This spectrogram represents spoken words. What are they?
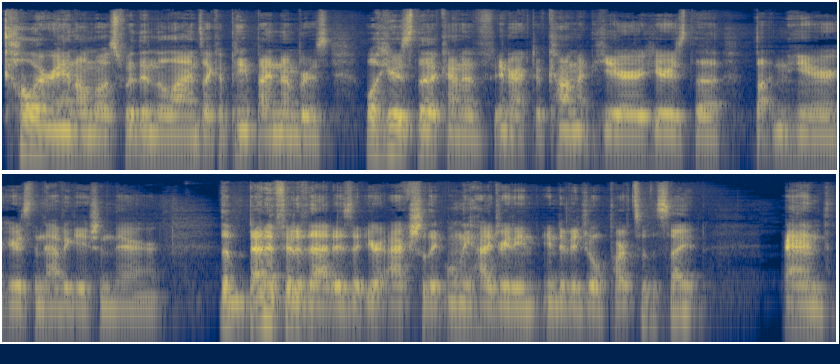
color in almost within the lines, like a paint by numbers. Well, here's the kind of interactive comment here, here's the button here, here's the navigation there. The benefit of that is that you're actually only hydrating individual parts of the site And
